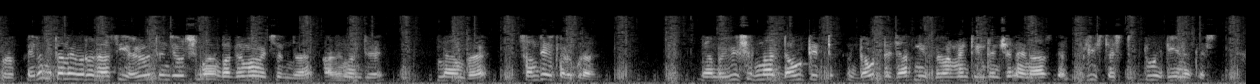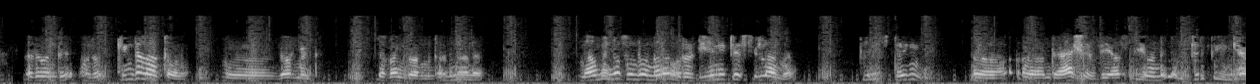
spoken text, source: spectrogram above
ஒரு பெரும் தலைவரோட ஆசி எழுபத்தஞ்சு வருஷமா பத்திரமா வச்சிருந்தா அது வந்து நாம சந்தேகப்படக்கூடாது. நம்ம we doubt it doubt the Japanese government intention and ask them please test do DNA test அது வந்து ஒரு கிண்டலா தோணும் கவர்மெண்ட் ஜப்பான் கவர்மெண்ட் அதனால நாம என்ன சொல்றோம்னா ஒரு டிஎன்ஏ டெஸ்ட் இல்லாம ப்ளீஸ் டெங் அந்த ஆஷஸ் தி அஸ்தி வந்து நம்ம திருப்பி இந்தியா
